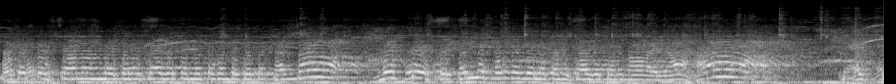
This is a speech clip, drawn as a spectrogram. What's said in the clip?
మొదటి స్థానంలో కొనసాగుతున్నటువంటి గత కన్నా ముప్పై సెకండ్ల ముందులో కొనసాగుతున్నాయి. ఆహా! ఎక్క,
